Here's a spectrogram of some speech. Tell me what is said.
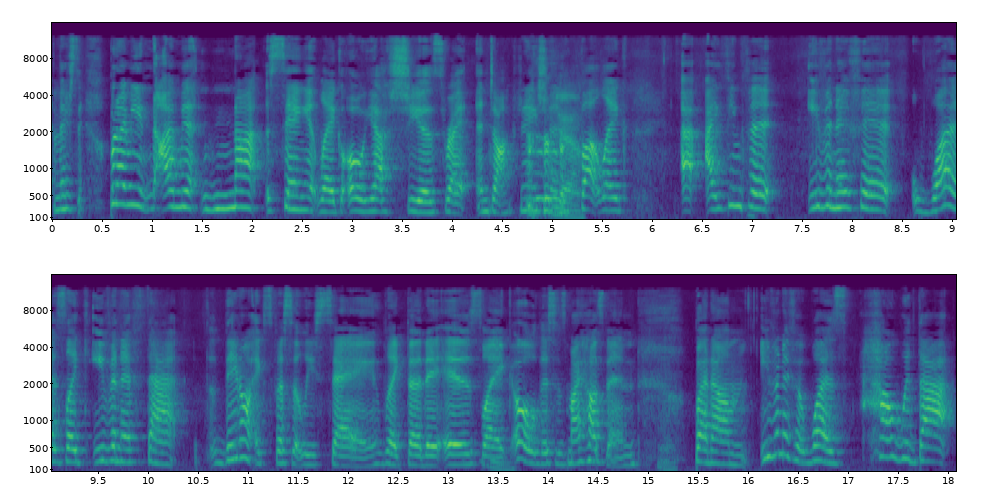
And there's, but I mean, I'm not saying it like, oh yeah, she is right, indoctrination. Yeah. But like, I, I think that even if it was like, even if that they don't explicitly say like that it is like, Mm. oh, this is my husband. But um, even if it was, how would that?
